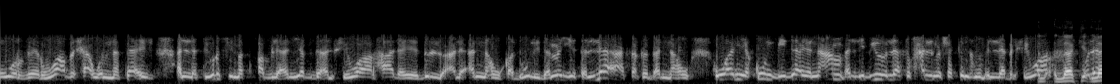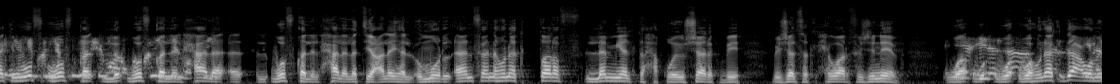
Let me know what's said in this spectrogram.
والامور غير واضحة والنتائج التي رسمت قبل أن يبدأ الحوار هذا يدل على أنه قد ولد ميتا. لا أعتقد أنه هو أن يكون بداية نعم الليبيون لا تحل مشاكلهم إلا بالحوار. لكن لكن وفقا وفقا للحالة وفقا للحالة التي عليها الأمور الآن فإن هناك طرف لم يلتحق ويشارك بجلسة الحوار في جنيف. وهناك دعوة من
